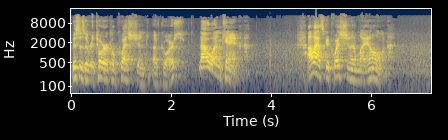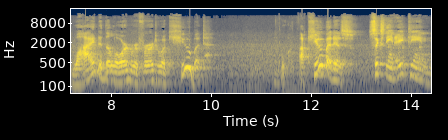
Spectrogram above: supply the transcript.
This is a rhetorical question, of course. No one can. I'll ask a question of my own. Why did the Lord refer to a cubit? A cubit is 16, 18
